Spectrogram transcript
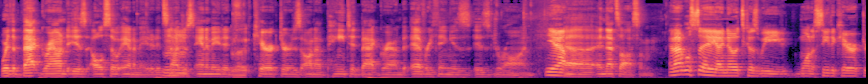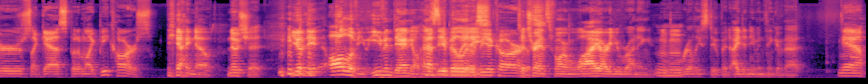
where the background is also animated. It's not just animated Right. characters on a painted background, but everything is is drawn. Yeah. uh, and that's awesome. And I will say, I know it's because we want to see the characters, I guess, but I'm like, be cars. Yeah, I know. No shit. You have the all of you, even Daniel has, Has the ability to be a car. to Yes. transform. Why are you running? Really stupid. I didn't even think of that. Yeah,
